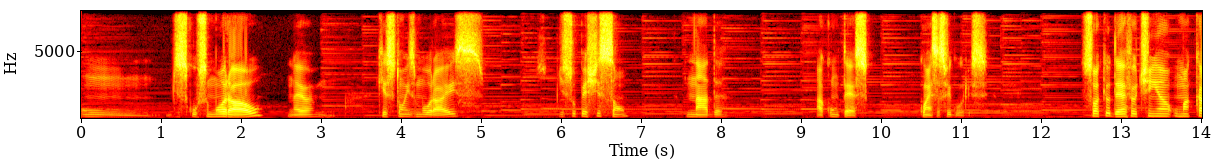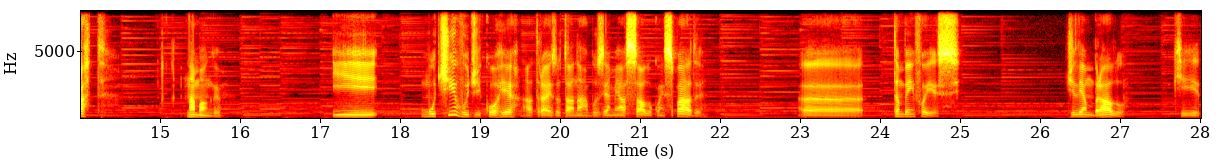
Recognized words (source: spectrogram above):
um discurso moral, né, questões morais de superstição, nada acontece com essas figuras. Só que o Devil tinha uma carta na manga. E o motivo de correr atrás do Tanarbus e ameaçá-lo com a espada uh, também foi esse. De lembrá-lo que,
